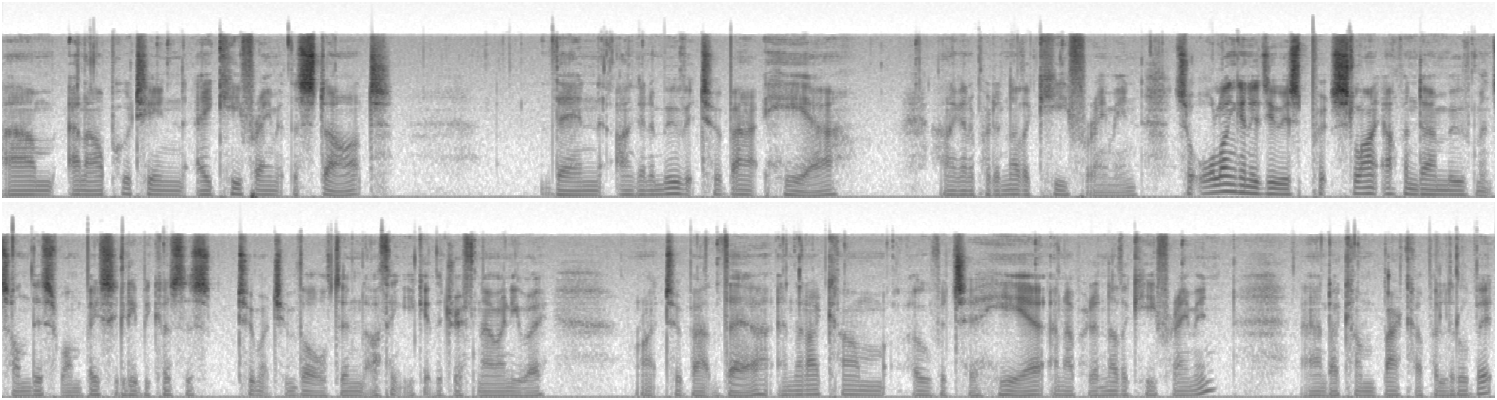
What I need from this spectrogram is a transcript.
um, and I'll put in a keyframe at the start then I'm going to move it to about here and I'm going to put another keyframe in so all I'm going to do is put slight up and down movements on this one basically because there's too much involved and I think you get the drift now anyway right to about there and then I come over to here and I put another keyframe in and I come back up a little bit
